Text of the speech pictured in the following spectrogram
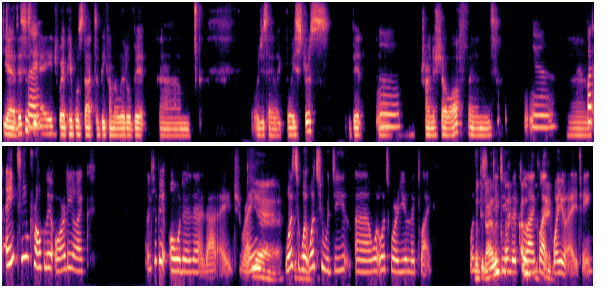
yeah, this is So- the age where people start to become a little bit, um, what would you say, like boisterous, a bit mm, trying to show off, and yeah. um, But eighteen probably already like a little bit older than that age, right? yeah, What's what what you would do? Uh, what what were you look like? What did I look you like? look like like when you were eighteen?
